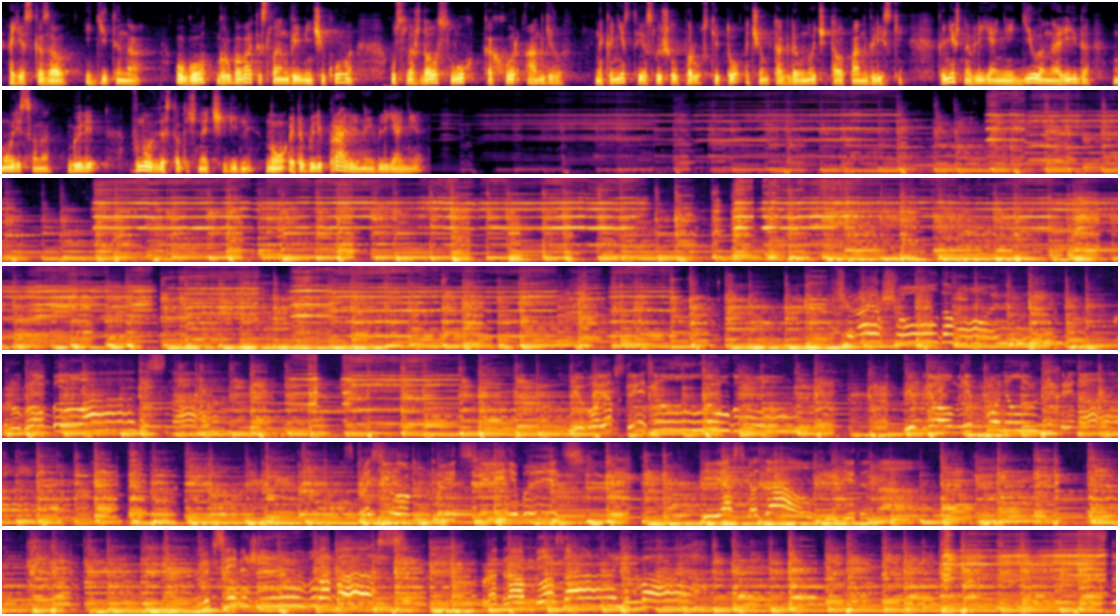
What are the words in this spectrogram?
А я сказал, иди ты на. Ого, грубоватый сленг Гребенщикова услаждал слух, как хор ангелов. Наконец-то я слышал по-русски то, о чем так давно читал по-английски. Конечно, влияние Дилана, Рида, Моррисона были вновь достаточно очевидны, но это были правильные влияния.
